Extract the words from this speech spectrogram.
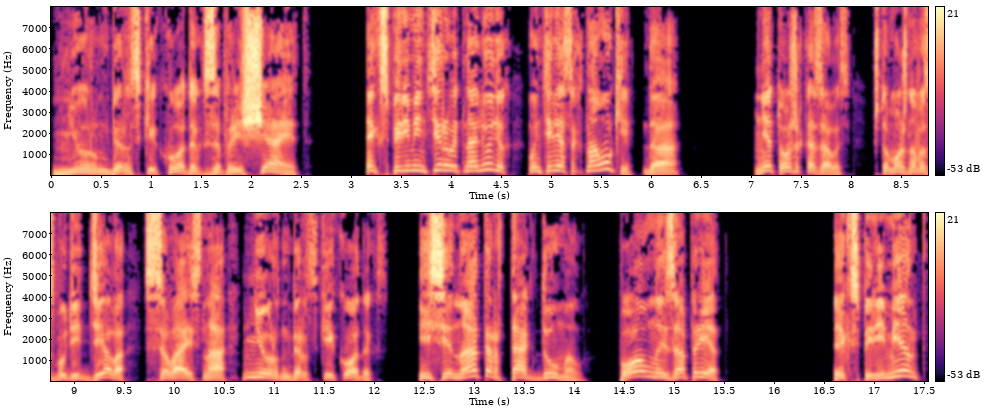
Нюрнбергский кодекс запрещает. Экспериментировать на людях в интересах науки? Да. Мне тоже казалось, что можно возбудить дело, ссылаясь на Нюрнбергский кодекс. И сенатор так думал. Полный запрет. Эксперимент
